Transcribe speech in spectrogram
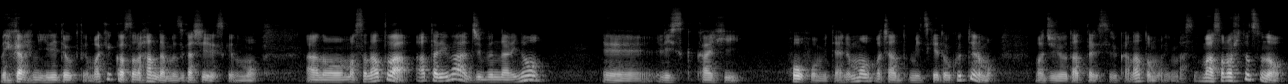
銘柄に入れておくとまあ、結構その判断難しいですけどもあの、まあ、その後はあたりは自分なりの、えー、リスク回避方法みたいなのも、まあ、ちゃんと見つけておくっていうのも、まあ、重要だったりするかなと思います。まあ、その一つの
